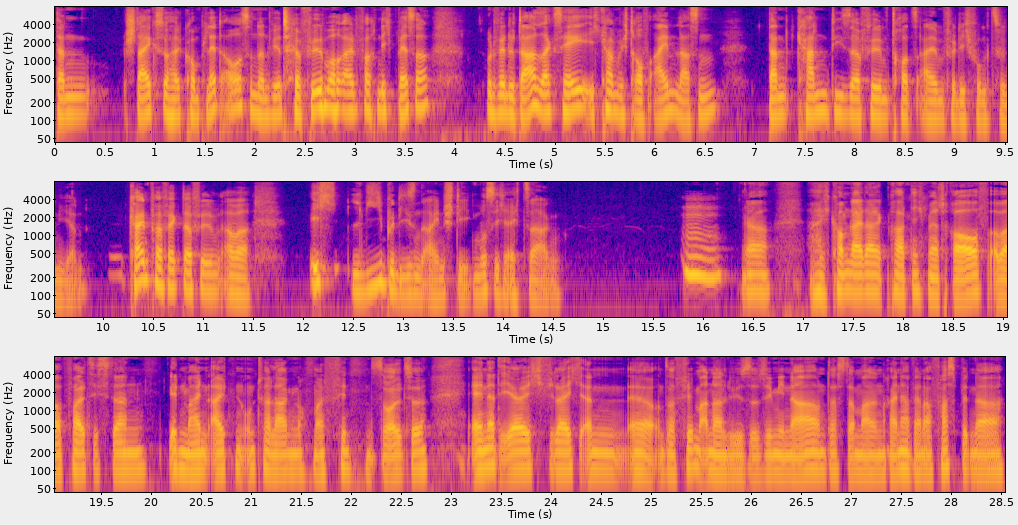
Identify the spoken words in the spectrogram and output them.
dann steigst du halt komplett aus und dann wird der Film auch einfach nicht besser. Und wenn du da sagst, hey, ich kann mich drauf einlassen, dann kann dieser Film trotz allem für dich funktionieren. Kein perfekter Film, aber ich liebe diesen Einstieg, muss ich echt sagen. Mhm. Ja, ah, ich komme leider gerade nicht mehr drauf, aber falls ich es dann in meinen alten Unterlagen nochmal finden sollte, erinnert ihr euch vielleicht an äh, unser Filmanalyse-Seminar und dass da mal ein Rainer Werner Fassbinder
